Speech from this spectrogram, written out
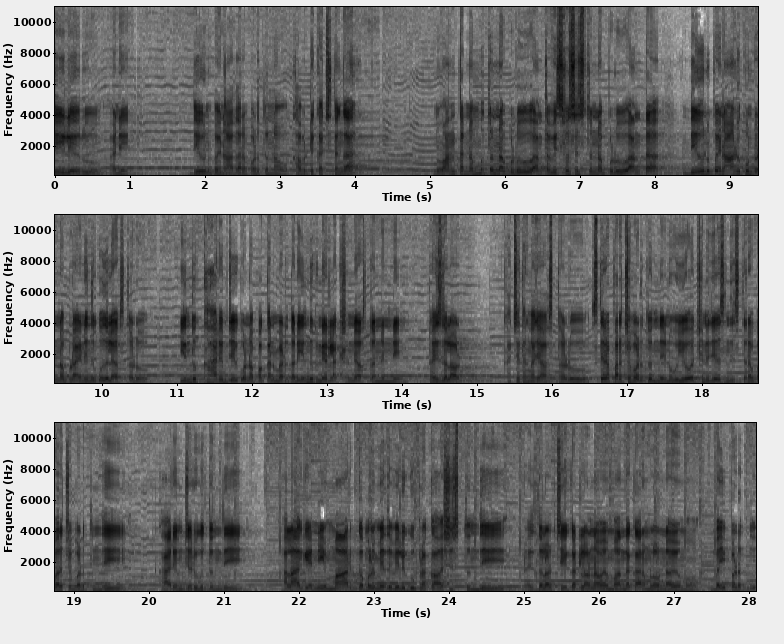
చేయలేరు అని దేవుని పైన ఆధారపడుతున్నావు. కాబట్టి ఖచ్చితంగా నువ్వు అంత నమ్ముతున్నప్పుడు అంత విశ్వసిస్తున్నప్పుడు అంత దేవునిపైన ఆనుకుంటున్నప్పుడు ఆయన ఎందుకు వదిలేస్తాడు? ఎందుకు కార్యం చేయకుండా పక్కన పెడతాడు? ఎందుకు నిర్లక్ష్యం చేస్తాడు నిన్ను? ప్రైజ్ ద లాడ్ ఖచ్చితంగా చేస్తాడు. స్థిరపరచబడుతుంది. నువ్వు యోచన చేసింది స్థిరపరచబడుతుంది. కార్యం జరుగుతుంది. అలాగే నీ మార్గముల మీద వెలుగు ప్రకాశిస్తుంది. రైతుల చీకట్లో ఉన్నావేమో అంధకారంలో ఉన్నావేమో భయపడద్దు.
